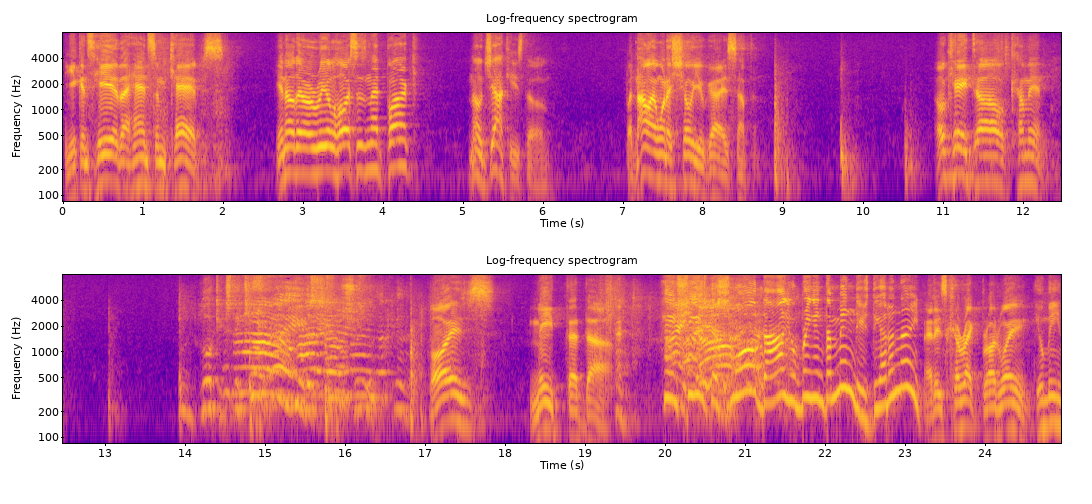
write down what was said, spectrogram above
And you can hear the hansom cabs. You know there are real horses in that park? No jockeys, though. But now I want to show you guys something. Okay, doll, come in. Look, it's the kid. Boys, meet the doll. Hey, she is the small doll you bring into Mindy's the other night. That is correct, Broadway. You mean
